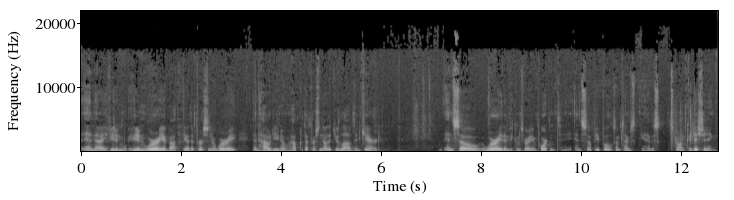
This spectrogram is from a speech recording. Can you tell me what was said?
And uh, if you didn't if you didn't worry about the other person or worry, then how do you know how could that person know that you loved and cared? And so worry then becomes very important. And so people sometimes have this strong conditioning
